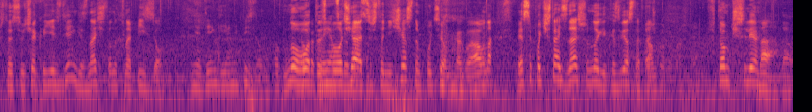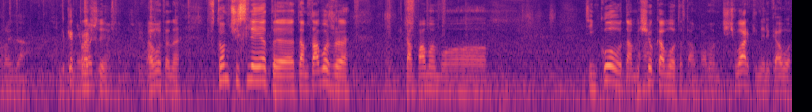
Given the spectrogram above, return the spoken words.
что если у человека есть деньги, значит он их напиздил. Не, деньги я не пиздил. но только- Ну вот, то есть получается, базу. что нечестным путем, как бы. А у нас, если почитать, знаешь, у многих известных там, в том числе, Да, да, вроде да. да как Не прошли, вроде точно прошли. а вот она, в том числе это, там того же, там, по-моему, Тинькова, там еще кого-то, там, по-моему, Чичваркина или кого.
